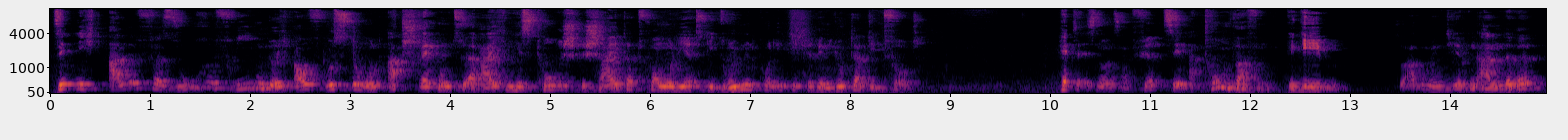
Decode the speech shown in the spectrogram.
Sind nicht alle Versuche, Frieden durch Aufrüstung und Abschreckung zu erreichen, historisch gescheitert, formuliert die Grünen-Politikerin Jutta Dittfurt. Hätte es 1914 Atomwaffen gegeben, so argumentierten andere,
